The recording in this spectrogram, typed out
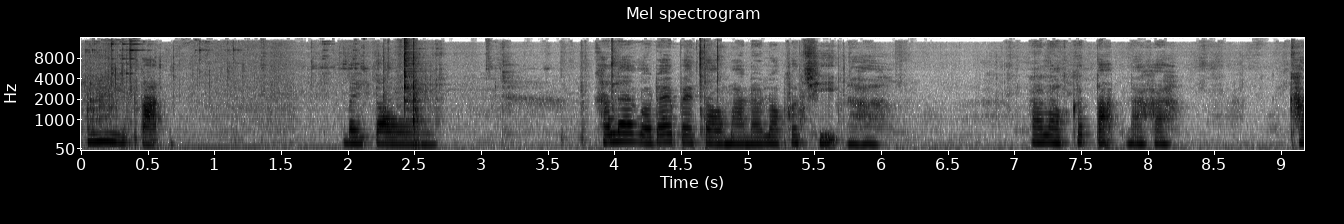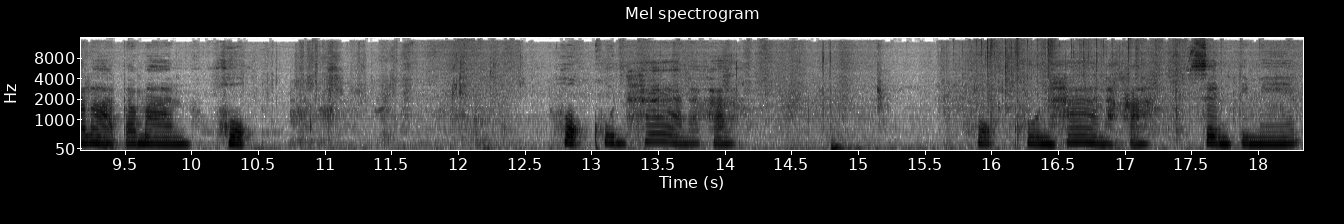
ที่ตัดใบตอง ขั้นแรกเราได้ใบตองมาแล้วเราก็ฉีกนะคะ แล้วเราก็ตัดนะคะ ขนาดประมาณหกหกคูณห้านะคะหกคูณห้านะคะเซนติเมตร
